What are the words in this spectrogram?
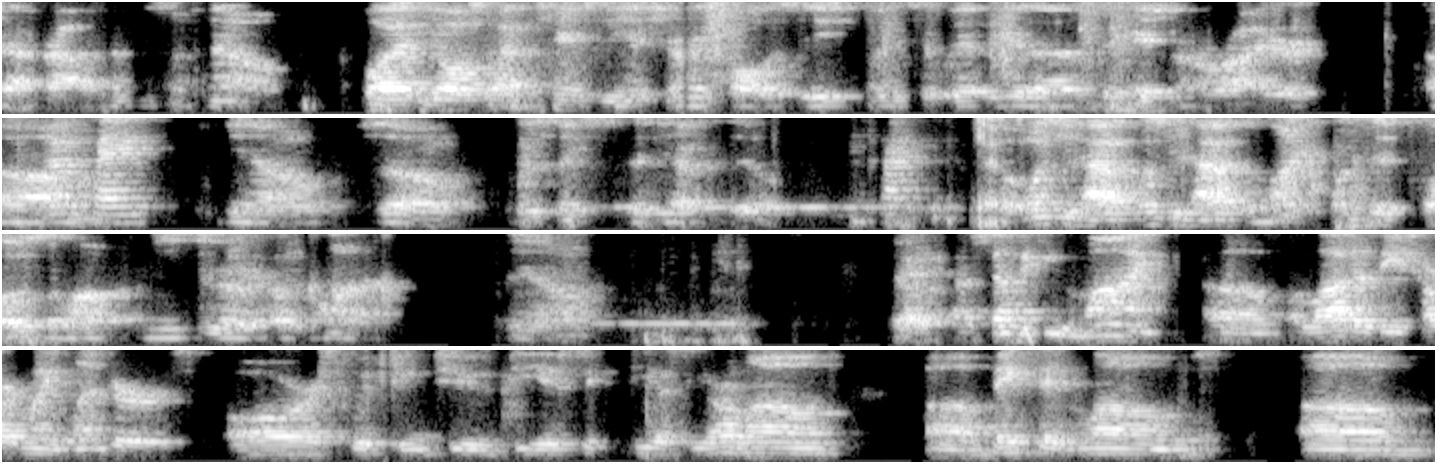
that route, nobody's gonna know. But you also have to change the insurance policy, like I said, we have to get a vacation on a rider. Um, Okay, you know, so there's things that you have to do. okay. Yeah. But once you have, once you have the money, once it's closed the loan, I mean, you do whatever you want, you know. But something to keep in mind, um, a lot of these hard money lenders are switching to DS, DSCR loans, um, bank statement loans. Um,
